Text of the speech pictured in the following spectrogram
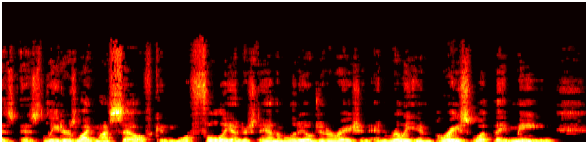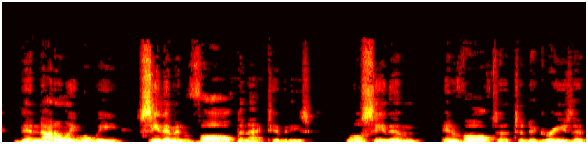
as, as leaders like myself can more fully understand the millennial generation and really embrace what they mean, then not only will we see them involved in activities, we'll see them involved to, to degrees that,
